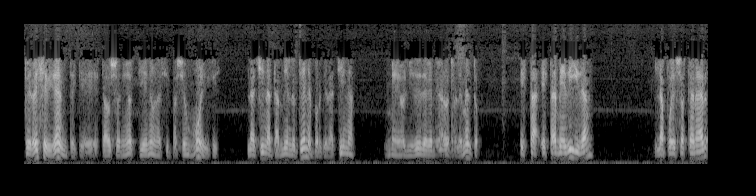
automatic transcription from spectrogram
Pero es evidente que Estados Unidos tiene una situación muy difícil. La China también lo tiene, porque la China, me olvidé de agregar otro elemento, esta, esta medida la puede sostener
